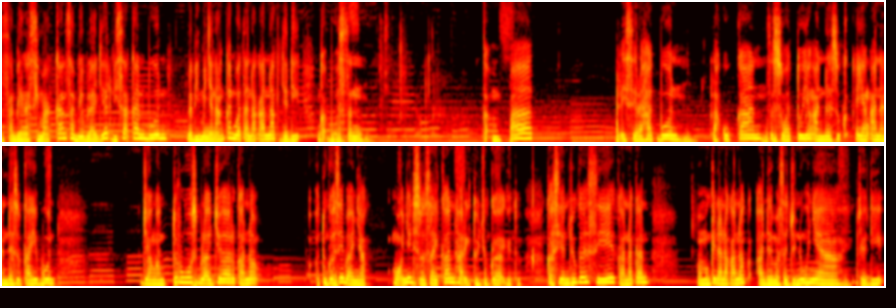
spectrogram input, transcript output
sambil ngasih makan sambil belajar bisa kan bun lebih menyenangkan buat anak-anak. Jadi nggak bosen. Keempat beristirahat bun. Lakukan sesuatu yang anda suka yang ananda sukai bun. Jangan terus belajar karena tugasnya banyak. Maunya diselesaikan hari itu juga gitu. Kasihan juga sih karena kan mungkin anak-anak ada masa jenuhnya. Jadi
